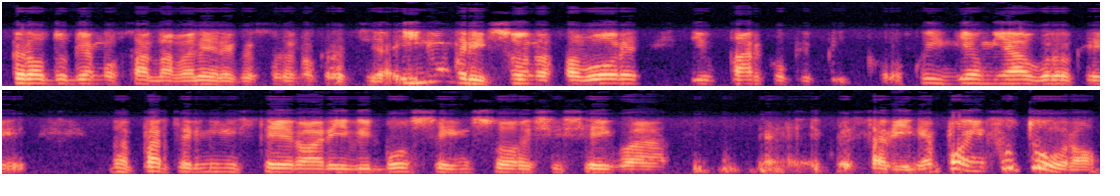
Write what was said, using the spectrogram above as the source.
però dobbiamo farla valere questa democrazia. I numeri sono a favore di un parco più piccolo, quindi io mi auguro che da parte del Ministero arrivi il buon senso e si segua eh, questa linea. Poi in futuro,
